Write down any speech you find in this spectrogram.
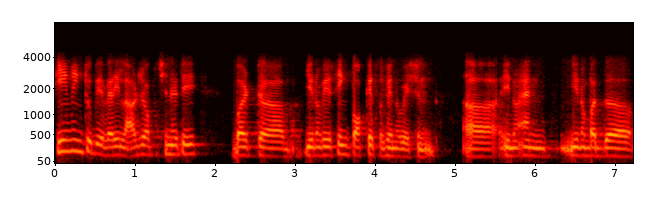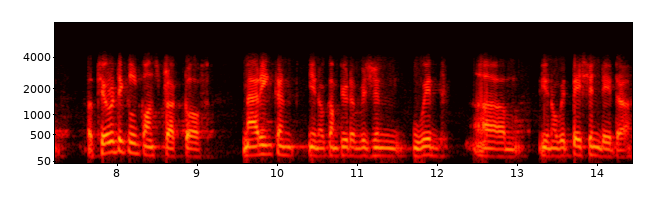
seeming to be a very large opportunity, but uh, you know we are seeing pockets of innovation. Uh, you know and you know but the theoretical construct of marrying you know computer vision with um, you know with patient data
